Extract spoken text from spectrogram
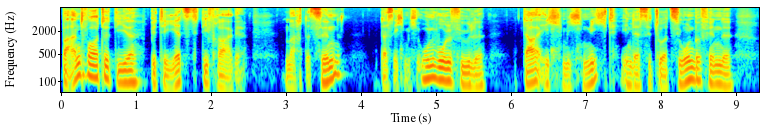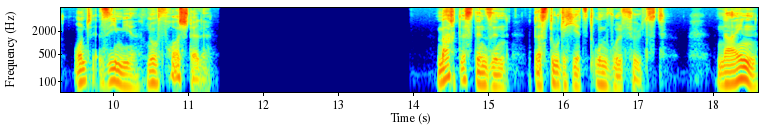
beantworte dir bitte jetzt die Frage, macht es Sinn, dass ich mich unwohl fühle, da ich mich nicht in der Situation befinde und sie mir nur vorstelle? Macht es denn Sinn, dass du dich jetzt unwohl fühlst? Nein,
